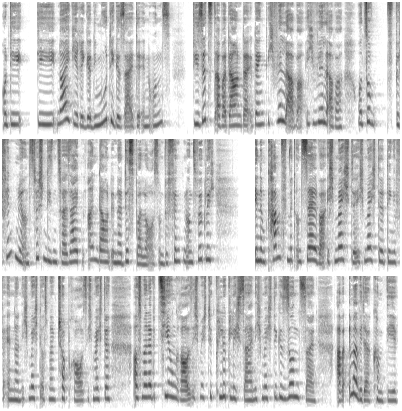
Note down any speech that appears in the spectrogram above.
Und die, die neugierige, die mutige Seite in uns, die sitzt aber da und denkt, ich will aber, ich will aber. Und so befinden wir uns zwischen diesen zwei Seiten andauernd in der Disbalance und befinden uns wirklich in einem Kampf mit uns selber. Ich möchte, ich möchte Dinge verändern. Ich möchte aus meinem Job raus. Ich möchte aus meiner Beziehung raus. Ich möchte glücklich sein. Ich möchte gesund sein. Aber immer wieder kommt die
